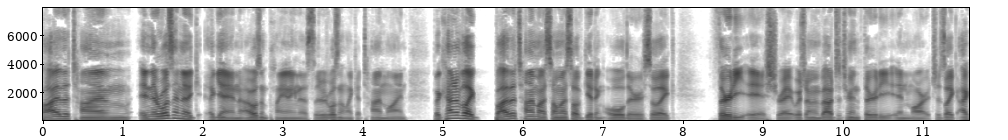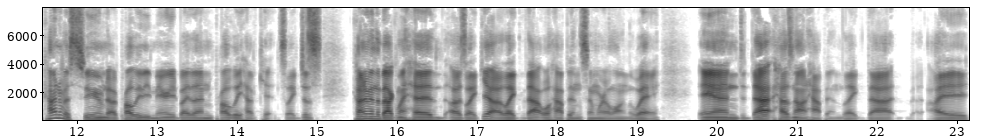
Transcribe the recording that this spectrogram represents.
by the time and there wasn't like again, I wasn't planning this. There wasn't like a timeline, but kind of like by the time I saw myself getting older, so like 30 ish, right? Which I'm about to turn 30 in March. It's like I kind of assumed I'd probably be married by then, probably have kids. Like just kind of in the back of my head, I was like, yeah, like that will happen somewhere along the way. And that has not happened. Like that, I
